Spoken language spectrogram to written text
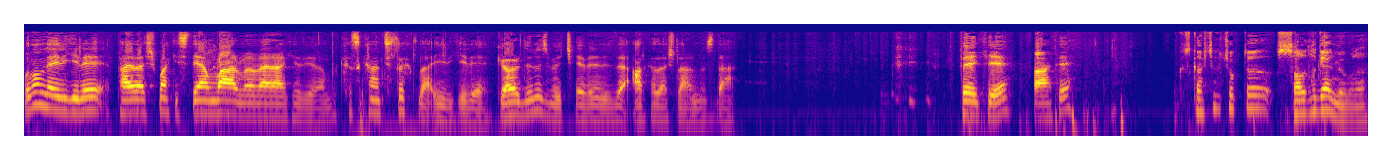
Bununla ilgili paylaşmak isteyen var mı merak ediyorum. Bu kıskançlıkla ilgili gördünüz mü çevrenizde, arkadaşlarınızda? Peki Fatih? Kıskançlık çok da sağlıklı gelmiyor buna.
